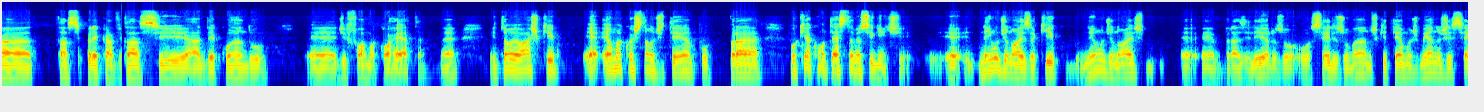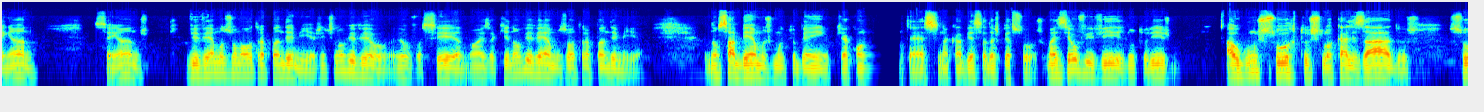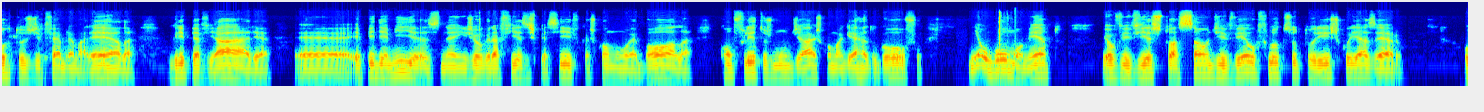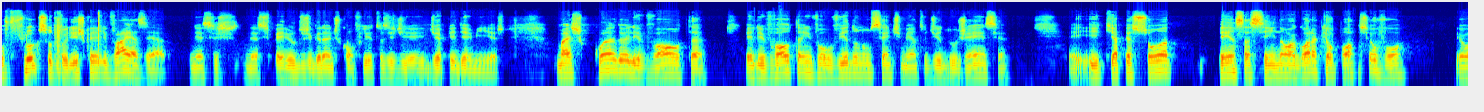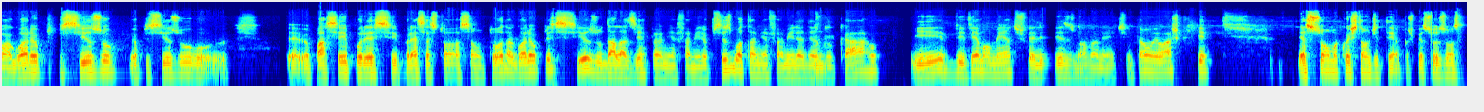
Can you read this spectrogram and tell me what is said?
está tá se precavendo, está se adequando é, de forma correta. Né? Então, eu acho que é, é uma questão de tempo para. O que acontece também é o seguinte: é, nenhum de nós aqui, nenhum de nós é, é, brasileiros ou, ou, seres humanos que temos menos de 100 anos, 100 anos, vivemos uma outra pandemia. A gente não viveu, eu, você, nós aqui não vivemos outra pandemia. Não sabemos muito bem o que acontece na cabeça das pessoas. Mas eu vivi no turismo alguns surtos localizados, surtos de febre amarela, gripe aviária, é, epidemias né, em geografias específicas, como o ebola, conflitos mundiais, como a Guerra do Golfo. Em algum momento, eu vivi a situação de ver o fluxo turístico ir a zero. O fluxo turístico ele vai a zero nesses, nesses períodos de grandes conflitos e de, de epidemias. Mas quando ele volta, ele volta envolvido num sentimento de indulgência e, que a pessoa pensa assim, não, agora que eu posso, eu vou. Eu agora eu preciso, eu preciso eu passei por esse por essa situação toda, agora eu preciso dar lazer para minha família, eu preciso botar minha família dentro do carro e viver momentos felizes novamente. Então eu acho que é só uma questão de tempo. As pessoas vão se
